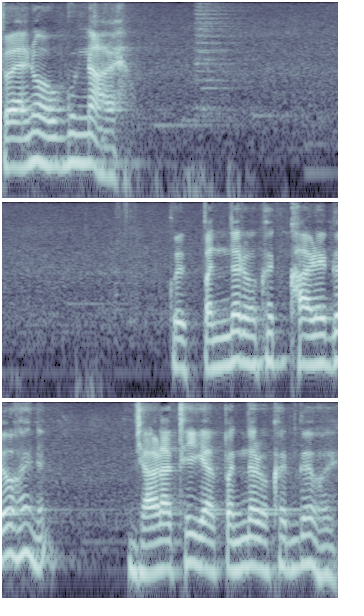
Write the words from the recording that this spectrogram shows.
તો એનો અવગુણ ના આવે. કોઈ પંદર વખત ખાડે ગયો હોય ને, ઝાડા થઈ ગયા, પંદર વખત ગયો હોય,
